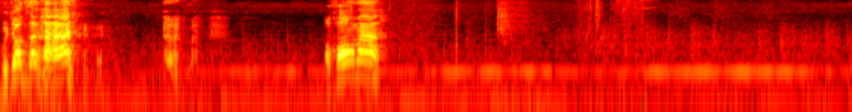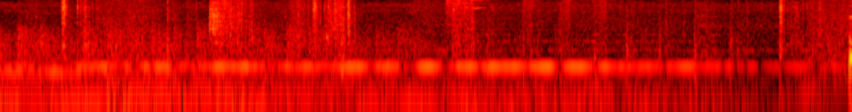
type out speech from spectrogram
กูคือจอมสังหาร เอาคล้องมา โต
